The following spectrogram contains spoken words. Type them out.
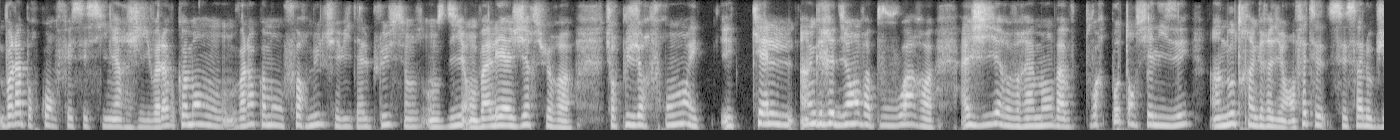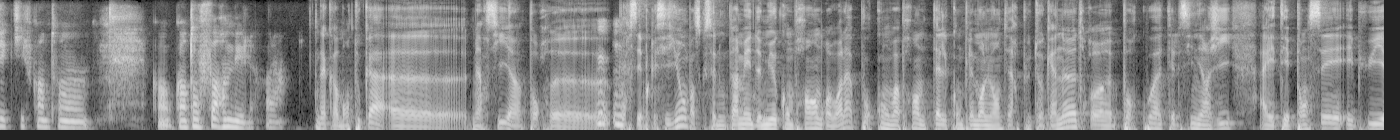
voilà pourquoi on fait ces synergies. Voilà comment, on, voilà comment on formule chez Vital Plus. On, se dit, on va aller agir sur sur plusieurs fronts et, quel ingrédient va pouvoir agir vraiment, va pouvoir potentialiser un autre ingrédient. En fait, c'est ça l'objectif quand on quand on formule. Voilà. D'accord, bon, en tout cas, euh, merci hein, pour, euh, mm, mm. pour ces précisions, parce que ça nous permet de mieux comprendre voilà, pourquoi on va prendre tel complément alimentaire plutôt qu'un autre, euh, pourquoi telle synergie a été pensée et puis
